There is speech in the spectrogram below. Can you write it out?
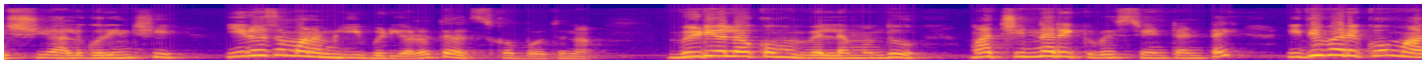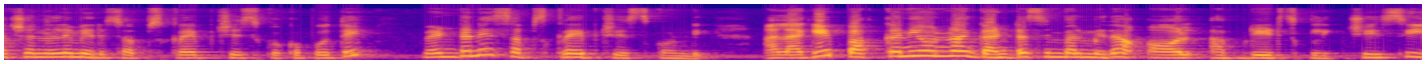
విషయాల గురించి ఈరోజు మనం ఈ వీడియోలో తెలుసుకోబోతున్నాం. వీడియోలోకి వెళ్ళే ముందు మా చిన్న రిక్వెస్ట్ ఏంటంటే ఇదివరకు మా ఛానల్ని మీరు సబ్స్క్రైబ్ చేసుకోకపోతే వెంటనే సబ్స్క్రైబ్ చేసుకోండి. అలాగే పక్కనే ఉన్న గంట సింబల్ మీద ఆల్ అప్డేట్స్ క్లిక్ చేసి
